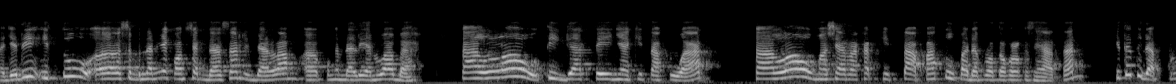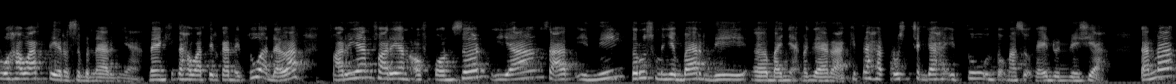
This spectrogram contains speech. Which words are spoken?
Nah, jadi itu uh, sebenarnya konsep dasar di dalam uh, pengendalian wabah. Kalau 3T-nya kita kuat, kalau masyarakat kita patuh pada protokol kesehatan, kita tidak perlu khawatir sebenarnya. Nah, yang kita khawatirkan itu adalah varian-varian of concern yang saat ini terus menyebar di uh, banyak negara. Kita harus cegah itu untuk masuk ke Indonesia. Karena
